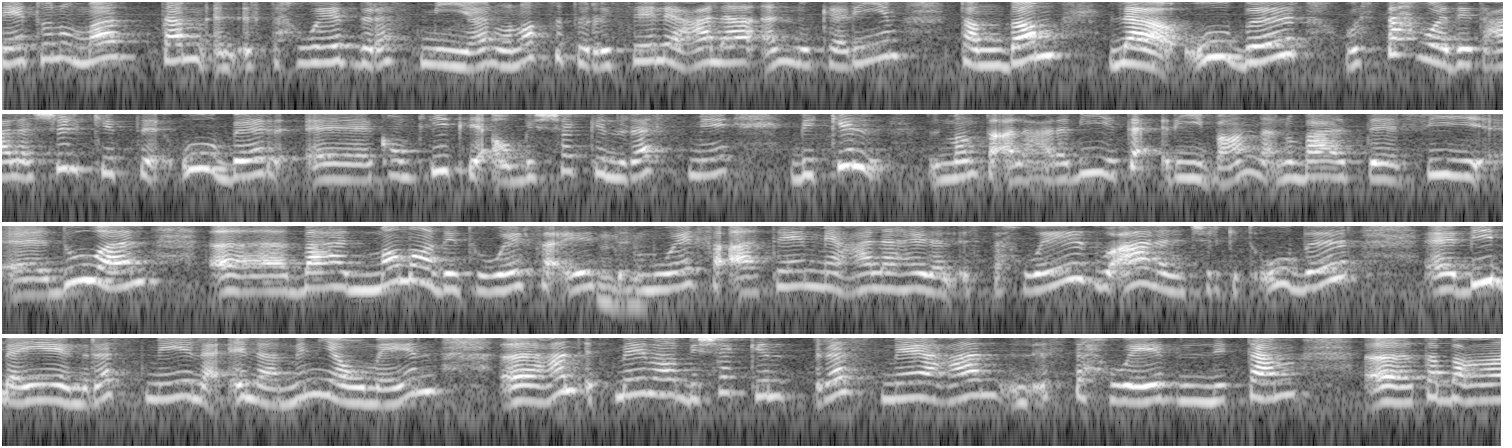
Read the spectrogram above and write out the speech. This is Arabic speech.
بيناتهم وما تم الاستحواذ رسميا. ونصت الرسالة على انه كريم تنضم لاوبر واستحوذت على شركة اوبر completely أو بشكل رسمي بكل المنطقة العربية تقريبا لأنه بعد في دول آه، بعد ما مضت ووافقت موافقة تامة على هذا الاستحواذ وأعلنت شركة اوبر آه، ببيان رسمي لها من يومين آه، عن إتمامها بشكل رسمي عن الاستحواذ اللي تم طبعا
